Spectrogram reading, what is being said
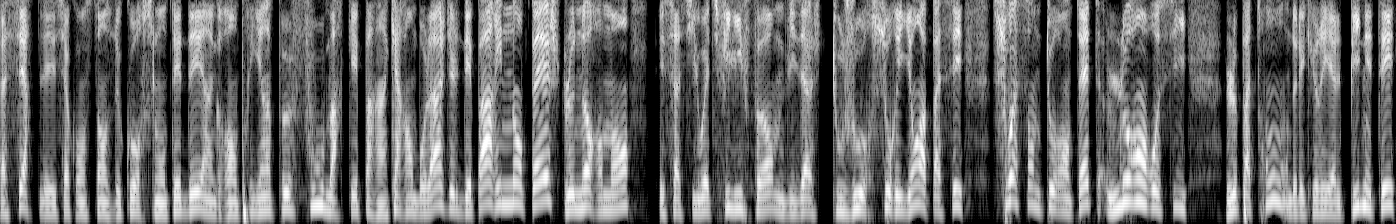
Euh, certes, les circonstances de course l'ont aidé, un Grand Prix un peu fou marqué par un carambolage dès le départ. Il n'empêche, le Normand et sa silhouette filiforme, visage toujours souriant, a passé 60 tours en tête. Laurent Rossi, le patron de l'écurie alpine, était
